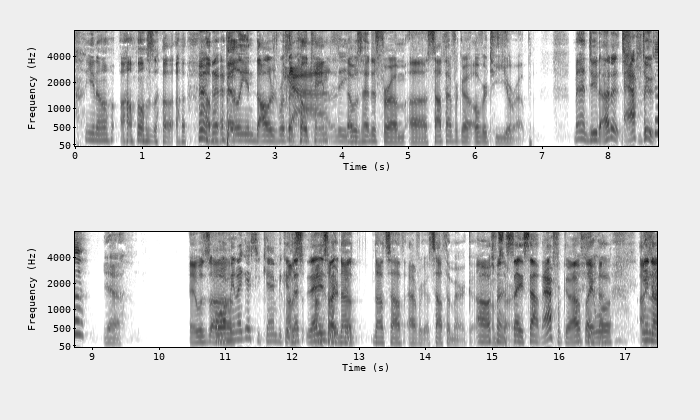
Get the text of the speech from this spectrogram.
you know almost a, a billion dollars worth of cocaine that was headed from uh South Africa over to Europe. Man, dude, I did Africa? Dude, yeah. It was uh well, I mean, I guess you can because I'm, that's, that I'm is sorry, like the- not not South Africa, South America. Oh, I was I'm going to say South Africa. I was like, Yeah. well, I- you know,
